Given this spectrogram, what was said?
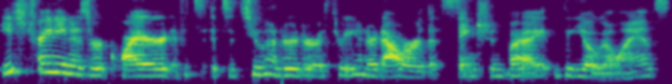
each training is required if it's it's a 200 or a 300 hour that's sanctioned by the Yoga Alliance.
